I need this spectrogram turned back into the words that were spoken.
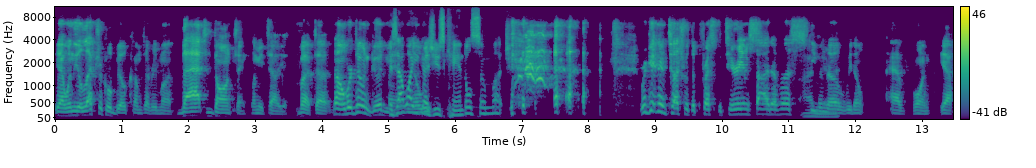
Yeah, when the electrical bill comes every month, that's daunting. Let me tell you. But uh, no, we're doing good, man. Is that why you, know, guys we- use candles so much? we're getting in touch with the Presbyterian side of us, I even though it. we don't have one. Yeah.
